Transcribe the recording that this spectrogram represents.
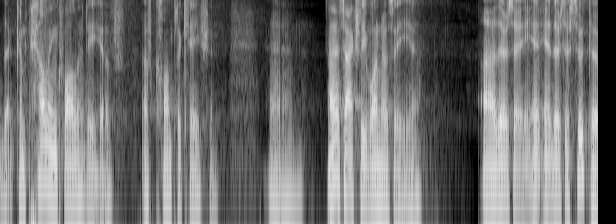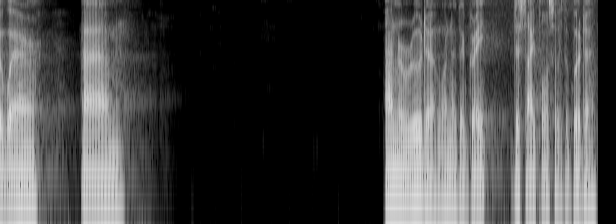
that compelling quality of of complication, um, and it's actually one of the uh, uh, there's a in, there's a sutta where um, Anuruddha, one of the great disciples of the Buddha,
